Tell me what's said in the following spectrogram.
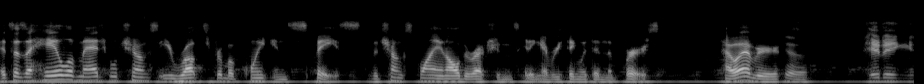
it says a hail of magical chunks erupts from a point in space. The chunks fly in all directions, hitting everything within the burst. However, Yeah. Hitting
